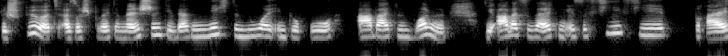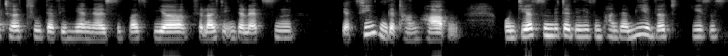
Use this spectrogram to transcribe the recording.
gespürt. Also sprich, die Menschen, die werden nicht nur im Büro arbeiten wollen. Die Arbeitswelten ist viel, viel breiter zu definieren, als was wir vielleicht in den letzten Jahrzehnten getan haben. Und jetzt mit dieser Pandemie wird dieses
